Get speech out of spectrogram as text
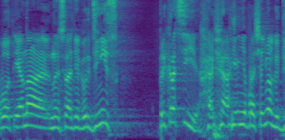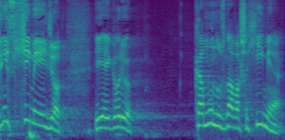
Вот, и она начинает мне говорить, Денис, прекрати. А я, я не обращаю внимания, говорит, Денис, химия идет. И я ей говорю, кому нужна ваша химия,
